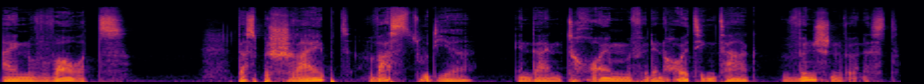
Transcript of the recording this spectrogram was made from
ein Wort, das beschreibt, was du dir in deinen Träumen für den heutigen Tag wünschen würdest.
